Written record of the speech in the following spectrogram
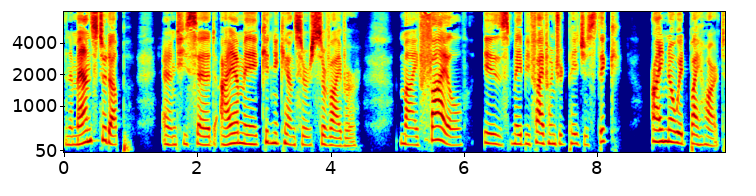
And a man stood up and he said, I am a kidney cancer survivor. My file is maybe 500 pages thick. I know it by heart.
